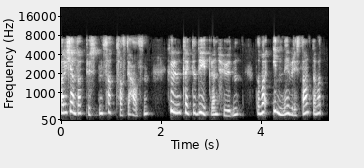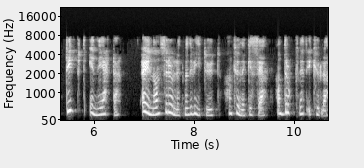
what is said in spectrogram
Harry kjente at pusten satt fast i halsen. Kulden trengte dypere enn huden. Den var inne i brystet hans, den var dypt inne i hjertet. Øynene hans rullet med det hvite ut. Han kunne ikke se. Han druknet i kulde.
